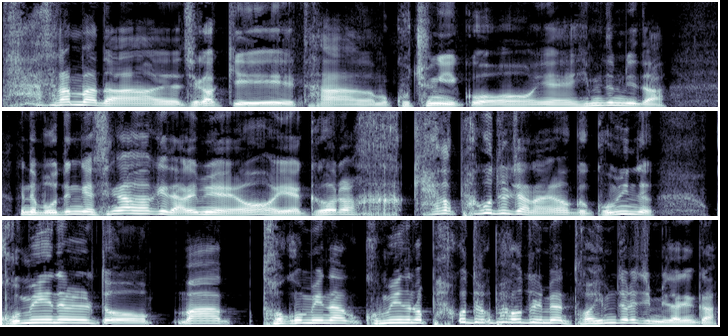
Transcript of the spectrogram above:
다 사람마다 예, 제각기 다뭐 고충이 있고 예 힘듭니다. 근데 모든 게 생각하기 나름이에요. 예, 그거를 하- 계속 파고들잖아요. 그 고민을 고민을 또 막 더 고민하고 고민으로 파고들고 파고들면 더 힘들어집니다. 그러니까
